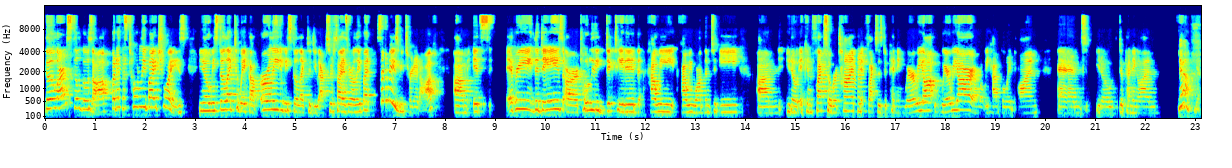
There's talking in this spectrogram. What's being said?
the alarm still goes off, but it's totally by choice. You know, we still like to wake up early. We still like to do exercise early, but some days we turn it off. Um, it's every the days are totally dictated how we how we want them to be. Um, you know, it can flex over time. It flexes depending where we are, where we are, and what we have going on, and you know, depending on yeah. yeah.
